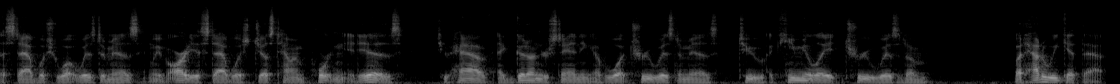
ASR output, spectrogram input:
established what wisdom is, and we've already established just how important it is to have a good understanding of what true wisdom is, to accumulate true wisdom. But how do we get that?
